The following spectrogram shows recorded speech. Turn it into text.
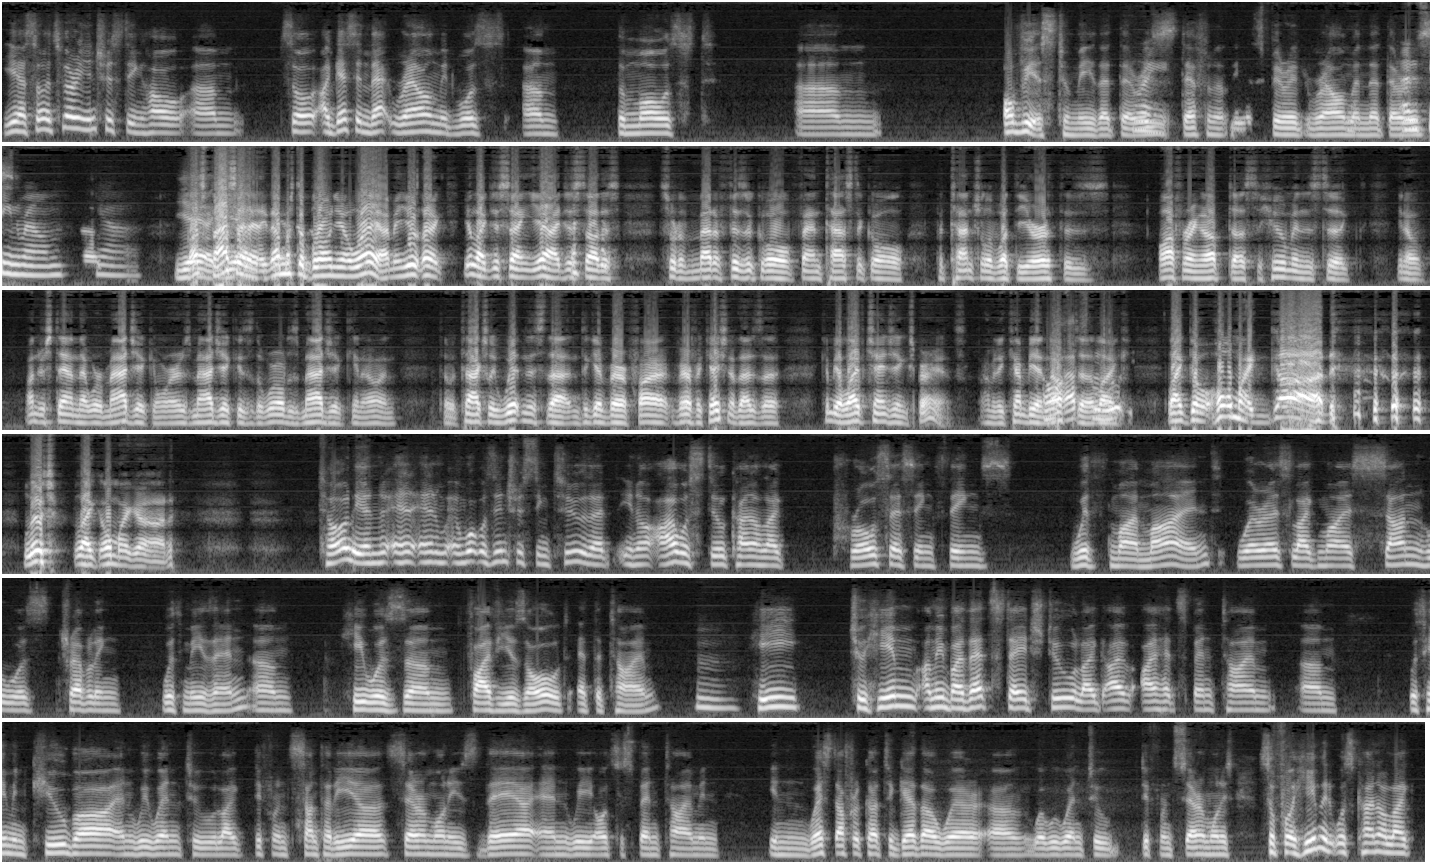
yeah so it's very interesting how um, so i guess in that realm it was um, the most um, obvious to me that there is Right. definitely a spirit realm and that there is Unseen realm. Yeah. yeah That's fascinating. yeah, that must have blown you away. I mean, you're like you're like just saying, yeah, I just saw this sort of metaphysical, fantastical potential of what the Earth is offering up to us humans to, you know, understand that we're magic, and whereas magic is the world is magic, you know, and to, to actually witness that and to get verify verification of that is a can be a life changing experience. I mean, it can be oh, enough to like like go, oh my god, literally, like oh my god. totally and, and and and what was interesting too that you know i was still kind of like processing things with my mind whereas like my son who was traveling with me then. Um, he was um, five years old at the time. Mm. he to him i mean by that stage too like i i had spent time um, with him in cuba and we went to like different santeria ceremonies there. And we also spent time in in west africa together where uh, where we went to different ceremonies. So for him it was kind of like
